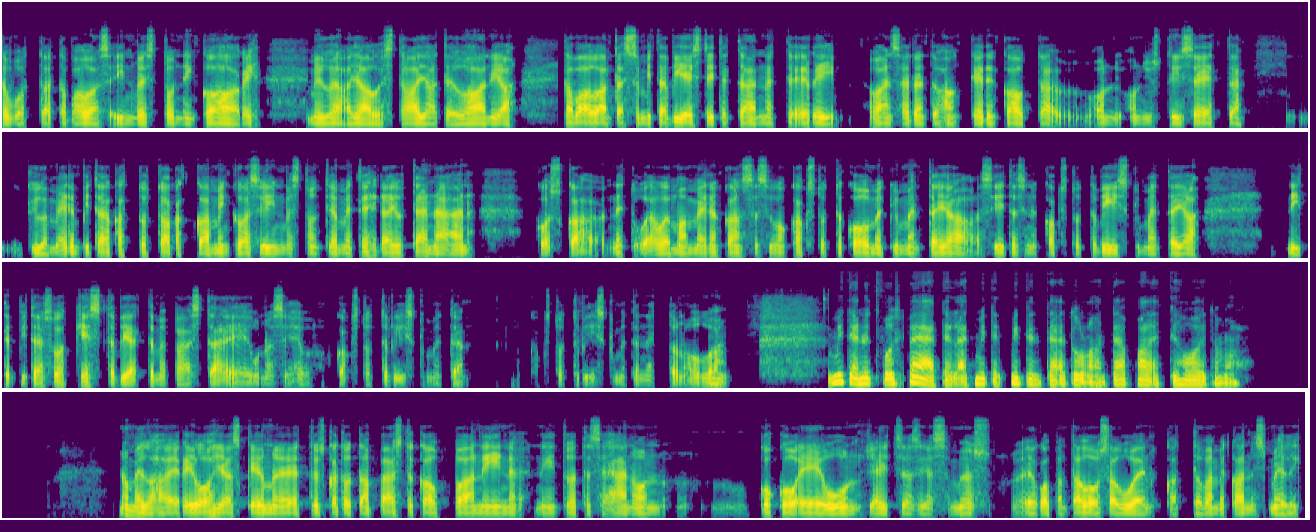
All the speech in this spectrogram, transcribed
30-50 vuotta tavallaan se investoinnin kaari, millä ajalle sitä ajatellaan. Ja tavallaan tässä, mitä viestitetään näiden eri lainsäädäntöhankkeiden kautta, on, on justiin se, että kyllä meidän pitää katsoa tarkkaan, minkälaisia investointeja me tehdään jo tänään, koska ne tulee olemaan meidän kanssa silloin 2030 ja siitä sinne 2050 ja niiden pitäisi olla kestäviä, että me päästään EU-na siihen 2050, 2050 netton ollaan. Mm. Miten nyt voisi päätellä, että miten, miten tämä tullaan tämä paletti hoitamaan? No meillä on eri ohjauskeinoja, että jos katsotaan päästökauppaa, niin, niin tuota, sehän on koko EUn ja itse asiassa myös Euroopan talousalueen kattava mekanismi, eli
